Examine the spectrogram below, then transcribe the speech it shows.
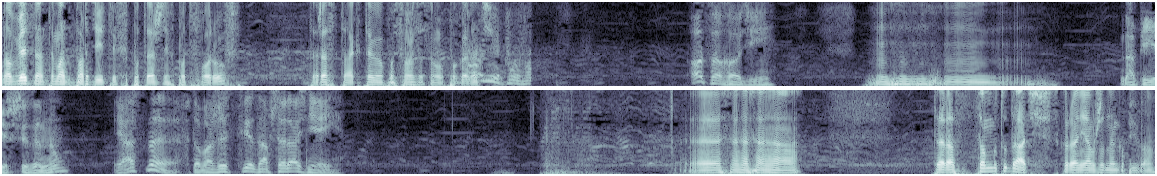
no, wiedzy na temat bardziej tych potężnych potworów. Teraz tak, tego posłańca nami pogadać. O co chodzi? Mhm. Napijesz się ze mną? Jasne, w towarzystwie zawsze raźniej. Teraz co mu tu dać, skoro nie mam żadnego piwa?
